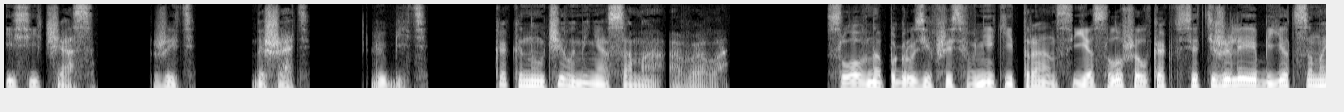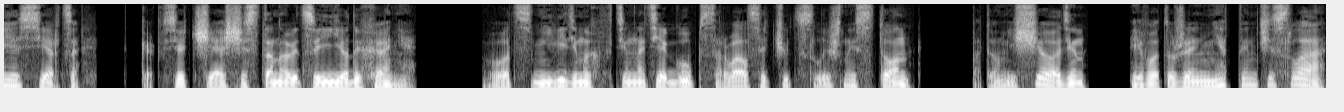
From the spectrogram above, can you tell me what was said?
и сейчас. Жить, дышать, любить. Как и научила меня сама Авелла. Словно погрузившись в некий транс, я слушал, как все тяжелее бьется мое сердце, как все чаще становится ее дыхание. Вот с невидимых в темноте губ сорвался чуть слышный стон, потом еще один, и вот уже нет им числа.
